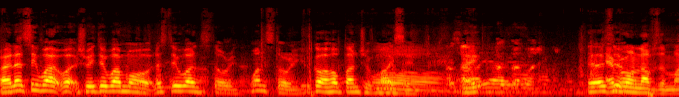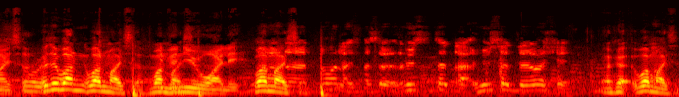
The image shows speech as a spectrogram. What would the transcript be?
right, let's see what, what should we do one more? Let's do one story. One story. We've got a whole bunch of mice in. Oh. Hey? Yeah, let's do- Everyone loves a miser. We'll do one one mice. One Even mice. you, Wiley. One mice. Uh, no one likes Masa. Who said that? Who said they like it? Okay, one mice.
